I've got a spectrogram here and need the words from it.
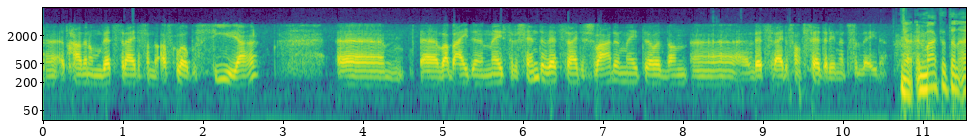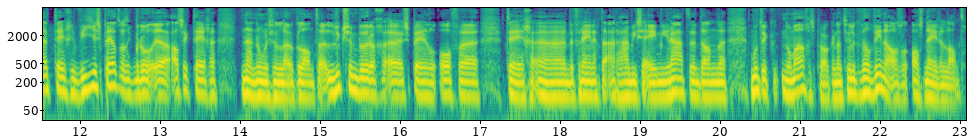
het gaat dan om wedstrijden van de afgelopen vier jaar. Ehm, eh, waarbij de meest recente wedstrijden zwaarder meetellen dan eh, wedstrijden van verder in het verleden. Ja, en maakt het dan uit tegen wie je speelt? Want ik bedoel, eh, als ik tegen, nou noem eens een leuk land, Luxemburg speel... of tegen de Verenigde Arabische Emiraten... dan moet ik normaal gesproken natuurlijk wel winnen als, als Nederland.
